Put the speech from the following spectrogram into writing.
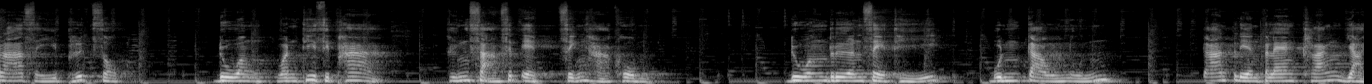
ราศีพฤษภดวงวันที่ 15 ถึง 31 สิงหาคม ดวงเรือนเศรษฐี บุญเก่าหนุน การเปลี่ยนแปลงครั้งใหญ่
